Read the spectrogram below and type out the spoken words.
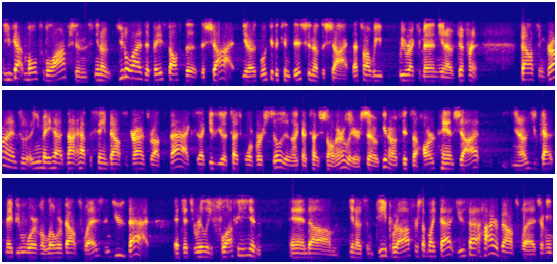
you've got multiple options. You know, utilize it based off the the shot. You know, look at the condition of the shot. That's why we we recommend you know different bounce and grinds. You may have not have the same bounce and grind throughout the bag, so that gives you a touch more versatility, like I touched on earlier. So you know, if it's a hard pan shot, you know, you've got maybe more of a lower bounce wedge, then use that if it's really fluffy and and um, you know some deep rough or something like that, use that higher bounce wedge. I mean,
